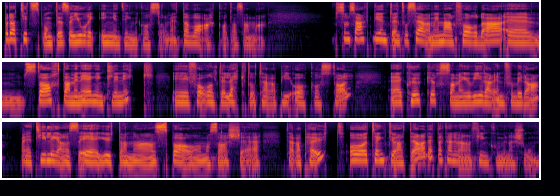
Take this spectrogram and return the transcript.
På det tidspunktet så gjorde jeg ingenting med kostholdet mitt, det var akkurat det samme. Som sagt, begynte å interessere meg mer for det, eh, starta min egen klinikk i forhold til elektroterapi og kosthold kurser meg jo videre innenfor det. Eh, tidligere så er jeg utdanna spa- og massasjeterapeut, og tenkte jo at ja, dette kan jo være en fin kombinasjon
